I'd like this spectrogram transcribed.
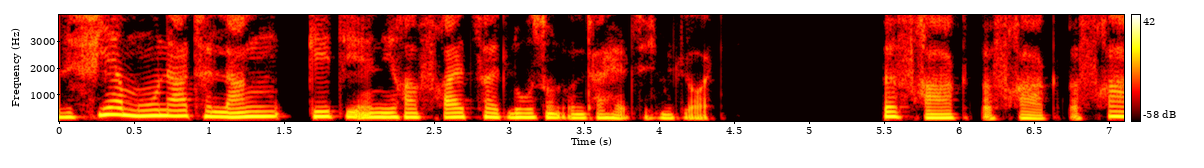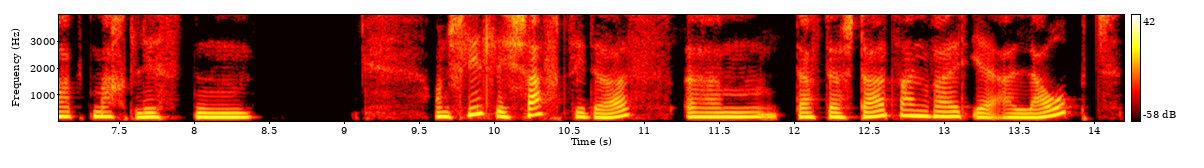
Sie vier Monate lang geht die in ihrer Freizeit los und unterhält sich mit Leuten. befragt, befragt, befragt, macht Listen. Und schließlich schafft sie das, ähm, dass der Staatsanwalt ihr erlaubt,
